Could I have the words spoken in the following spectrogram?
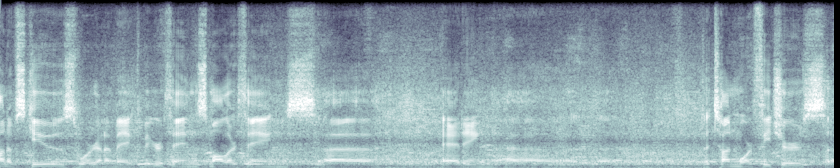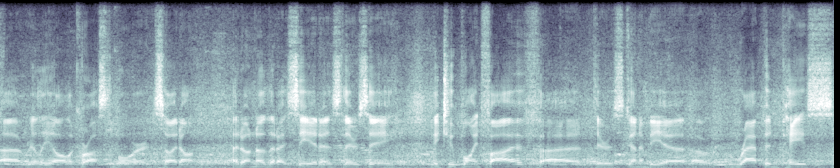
ton of SKUs. We're going to make bigger things, smaller things, uh, adding uh, a ton more features, uh, really all across the board. So I don't, I don't know that I see it as there's a, a 2.5. Uh, there's going to be a, a, rapid pace.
